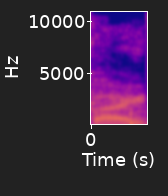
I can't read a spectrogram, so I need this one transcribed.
play.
